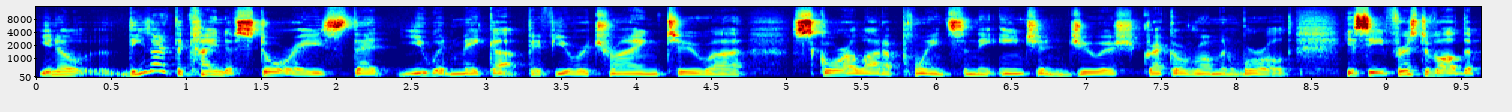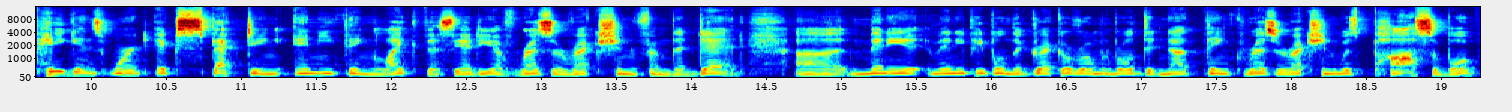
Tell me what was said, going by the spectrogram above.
you know, these aren't the kind of stories that you would make up if you were trying to uh, score a lot of points in the ancient Jewish Greco Roman world. You see, first of all, the pagans weren't expecting anything like this the idea of resurrection from the dead. Uh, many, many people in the Greco Roman world did not think resurrection was possible,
